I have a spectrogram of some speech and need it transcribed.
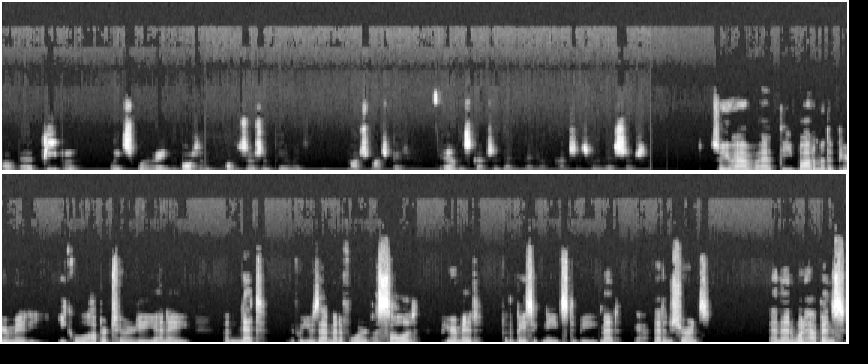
of uh, people which were in the bottom of the social pyramid much, much better yeah. in this country than in many other countries with this social. So you have at the bottom of the pyramid equal opportunity and a, a net, if we use that metaphor, a solid pyramid for the basic needs to be met, yeah. that insurance. And then what happens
